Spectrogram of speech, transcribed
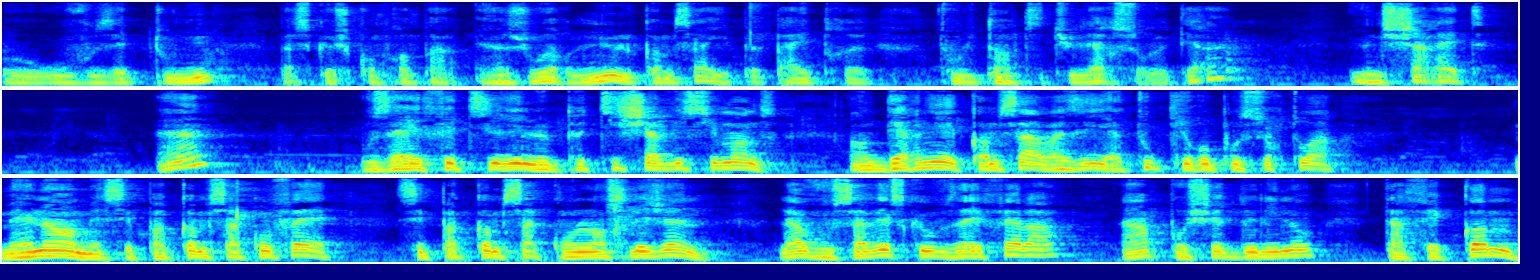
où vous êtes tout nu, parce que je ne comprends pas. Un joueur nul comme ça, il ne peut pas être tout le temps titulaire sur le terrain une charrette. Hein? Vous avez fait tirer le petit Xavi Simons en dernier, comme ça, vas-y, il y a tout qui repose sur toi. Mais non, mais c'est pas comme ça qu'on fait. C'est pas comme ça qu'on lance les jeunes. Là, vous savez ce que vous avez fait là? Hein, pochette de Lino? T'as fait comme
